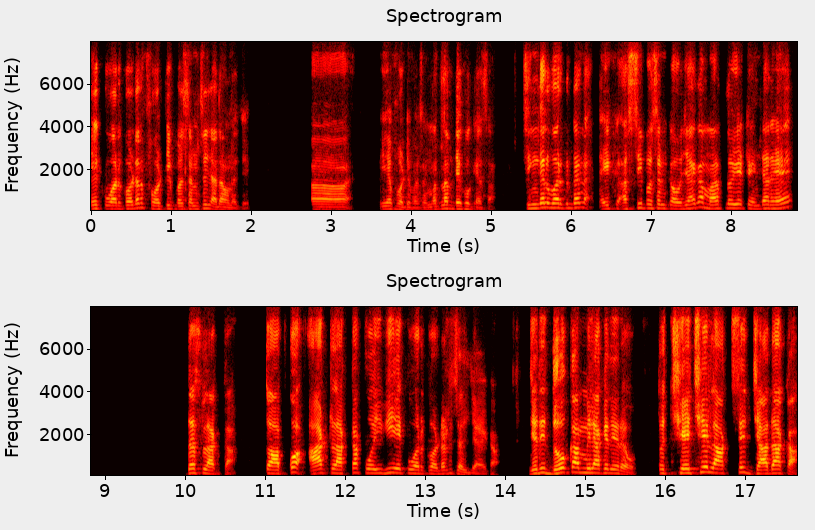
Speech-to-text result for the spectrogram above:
एक वर्क ऑर्डर 40 परसेंट से ज़्यादा होना चाहिए। ये 40 परसेंट मतलब देखो कैसा। सिंगल वर्क डन एक 80 परसेंट का हो जाएगा, मान लो ये टेंडर है दस लाख का तो आपको आठ लाख का कोई भी एक वर्क ऑर्डर चल जाएगा। यदि दो काम मिला के दे रहे हो तो छह छह लाख से ज़्यादा का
